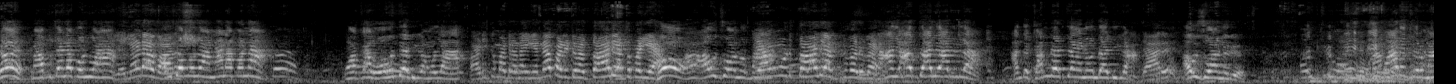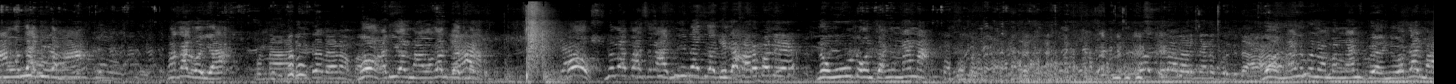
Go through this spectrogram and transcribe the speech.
ஏய் நான் அப்படித்தானே பண்ணுவான்? என்னடா வா- அப்படித்தான் பண்ணுவான். நானா பண்ணா? ஒவ்வொரு அடிக்க மாட்டானா. என்ன பண்ணிட்டு வர தாலி அத்த பையன்? ஓ ஹவுஸ் ஓனர் என் கூட தாலி அத்து வருவேன். நான் யார் தாலி ஆடல? அந்த எடுத்து என்ன வந்து அடிக்கிறான். யாரு? ஹவுஸ் ஓனர் நான் வந்து அடிக்கிறேமா மகால் வேணாமா ஓ அடியார் நான் உட்காந்து பேசுறேன் ஓ என்னமா பேசுறா? நீ என்ன அடிக்கிற வரும்போது நான் வந்துட்டாங்க நானா? வேற நினைப்பு நம்ம நண்பு நீ உட்காருமா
